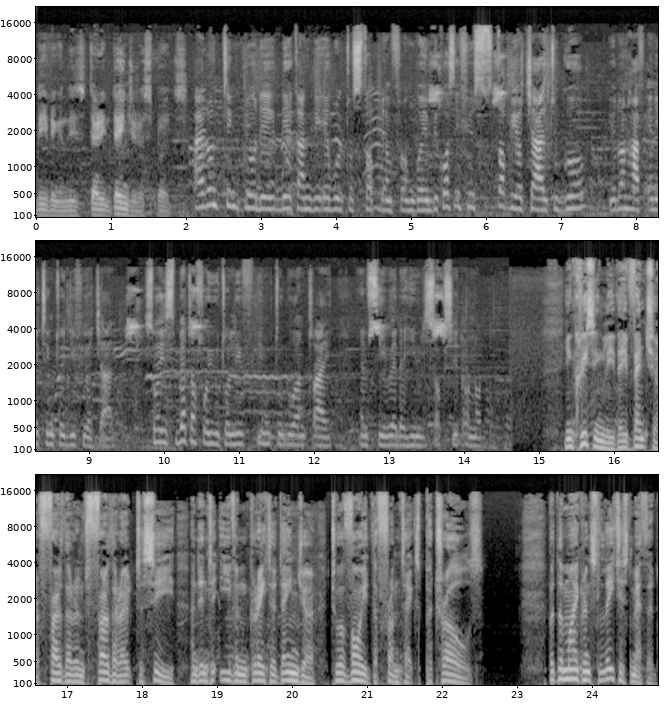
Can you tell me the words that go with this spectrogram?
leaving in these very dangerous boats? I don't think though they, they can be able to stop them from going because if you stop your child to go, you don't have anything to give your child. So it's better for you to leave him to go and try and see whether he will succeed or not. Increasingly, they venture further and further out to sea and into even greater danger to avoid the Frontex patrols. But the migrants' latest method,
